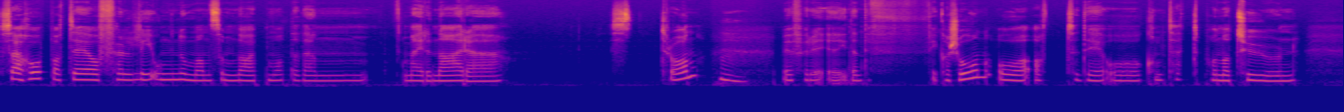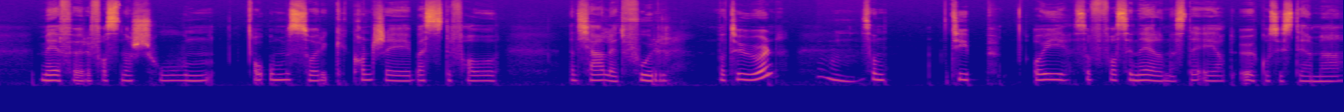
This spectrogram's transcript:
Så jeg håper at det å følge de ungdommene som da er på en måte den mer nære tråden, Mm. medfører identifikasjon, og at det å komme tett på naturen medfører fascinasjon og omsorg, kanskje i beste fall en kjærlighet for naturen. Mm. Sånn typ Oi, så fascinerende det er at økosystemet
